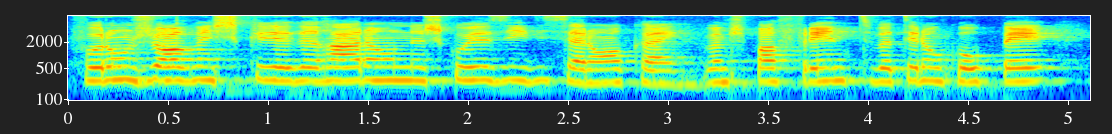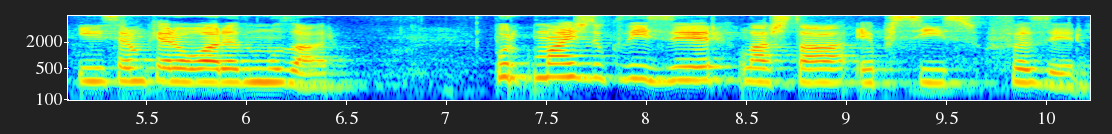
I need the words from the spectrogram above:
Foram jovens que agarraram nas coisas e disseram: Ok, vamos para a frente, bateram com o pé e disseram que era hora de mudar. Porque mais do que dizer, lá está, é preciso fazer.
